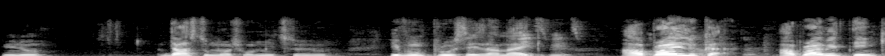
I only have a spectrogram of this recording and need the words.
You know, that's too much for me to even process. I'm like, wait, wait. I'll probably look at. I'll probably think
